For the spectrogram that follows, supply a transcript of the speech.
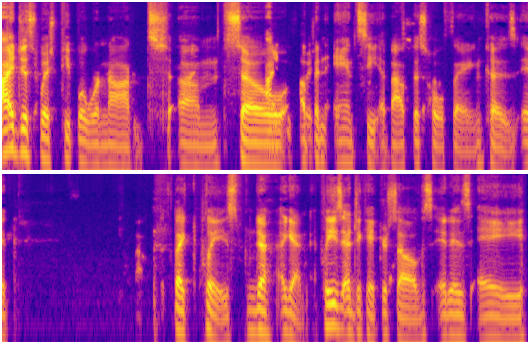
I just wish people were not um so up and antsy about this whole thing because it like please yeah, again please educate yourselves. It is a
